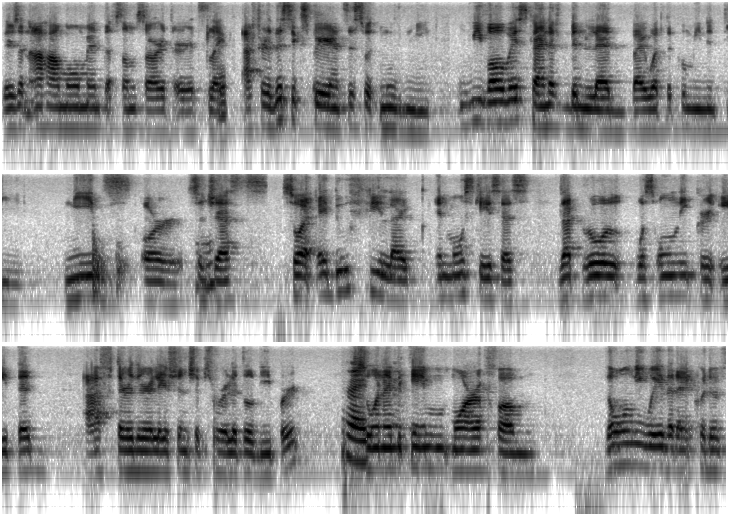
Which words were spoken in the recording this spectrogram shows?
there's an aha moment of some sort, or it's like after this experience, this what moved me. We've always kind of been led by what the community needs or mm-hmm. suggests. So I, I do feel like in most cases that role was only created after the relationships were a little deeper. Right. So when I became more of um, the only way that I could have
